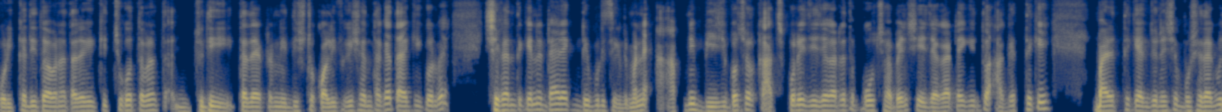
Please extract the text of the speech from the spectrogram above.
পরীক্ষা দিতে হবে না। তাদেরকে কিচ্ছু করতে হবে না। যদি তাদের একটা নির্দিষ্ট কোয়ালিফিকেশন থাকে তারা কি করবে? সেখান থেকে এনে ডাইরেক্ট ডেপুটি সেক্রেটারি মানে আপনি ২০ বছর কাজ করে যে জায়গাটাতে পৌঁছাবেন সেই জায়গাটায় কিন্তু আগের থেকেই বাইরের থেকে একজন এসে বসে থাকবে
